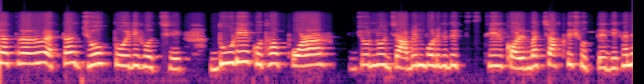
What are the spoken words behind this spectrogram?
যাত্রারও একটা যোগ তৈরি হচ্ছে। দূরে কোথাও পড়ার জন্য যাবেন বলে যদি স্থির করেন বা চাকরি সূত্রে যেখানে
